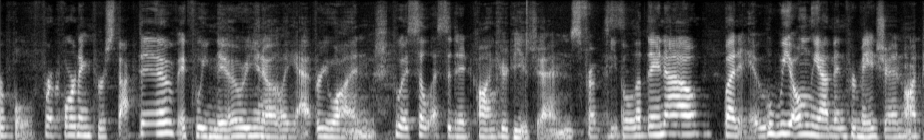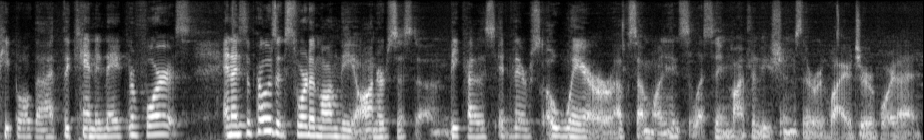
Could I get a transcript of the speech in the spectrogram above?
reporting perspective if we knew, you know, like everyone who has solicited contributions from people that they know. But it- we only have information on people that the candidate reports. And I suppose it's sort of on the honor system because if they're aware of someone who's soliciting contributions, they're required to report it.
